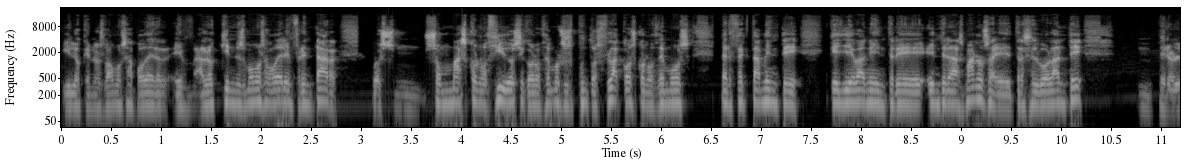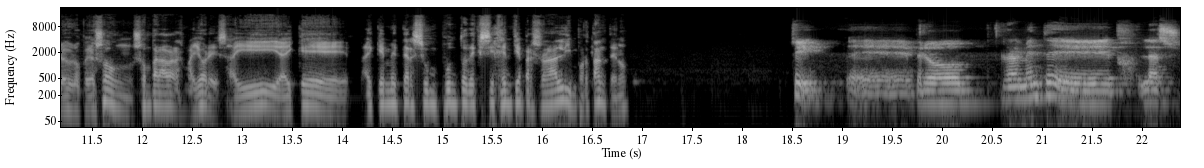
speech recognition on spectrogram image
y lo que nos vamos a poder, eh, a los quienes nos vamos a poder enfrentar, pues mm, son más conocidos y conocemos sus puntos flacos, conocemos perfectamente qué llevan entre, entre las manos, eh, tras el volante. Mm, pero el europeo son, son palabras mayores. Ahí hay que, hay que meterse un punto de exigencia personal importante, ¿no? Sí, eh, pero realmente eh, las,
